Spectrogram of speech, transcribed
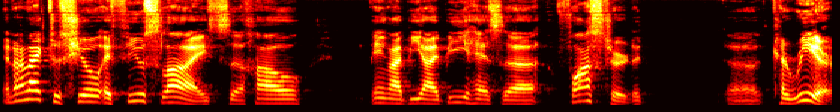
And I'd like to show a few slides uh, how NIBIB has uh, fostered the uh, career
